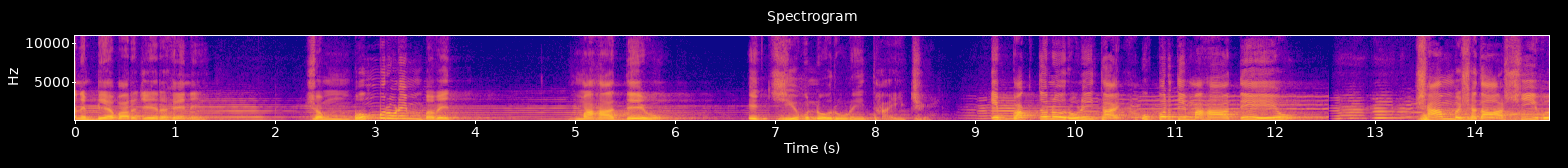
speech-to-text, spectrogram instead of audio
અને બે વાર જે રહે ને શંભુમ ઋણિમ ભવેત. મહાદેવ એ જીવનો ઋણી થાય છે. એ ભક્તનો ઋણી થાય. ઉપરથી મહાદેવ શાંબ સદા શિવ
